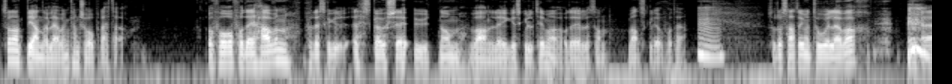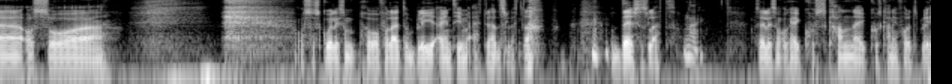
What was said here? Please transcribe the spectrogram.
Sånn at de andre elevene kan se på dette. her. Og for å få det i havn, for det skal, det skal jo skje utenom vanlige skoletimer, og det er litt sånn vanskelig å få til. Mm. Så da satt jeg med to elever, eh, og så eh, Og så skulle jeg liksom prøve å få dem til å bli en time etter de hadde slutta. og det er ikke så lett. Nei. Så jeg liksom OK, hvordan kan jeg, hvordan kan jeg få det til å bli?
